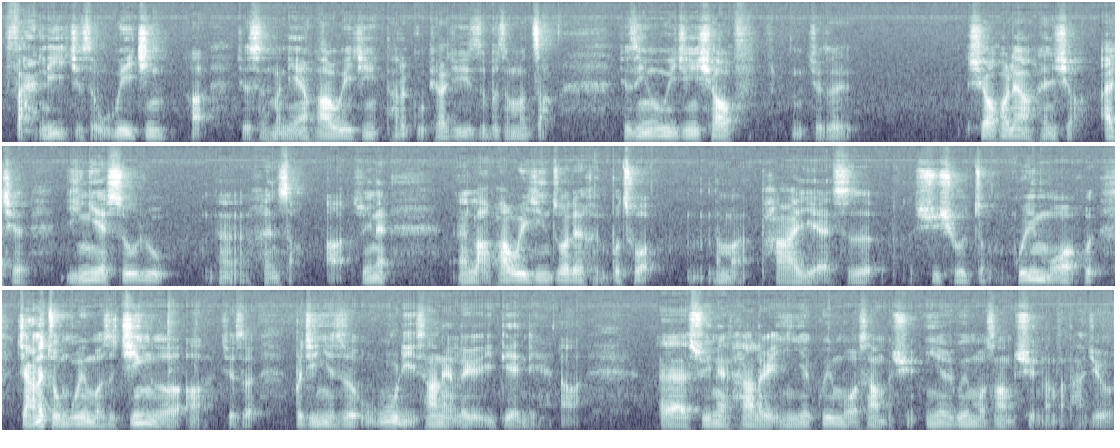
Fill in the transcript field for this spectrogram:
反例，就是味精啊，就是什么莲花味精，它的股票就一直不怎么涨，就是因为味精消，就是消耗量很小，而且营业收入嗯很少啊，所以呢，嗯，哪怕味精做得很不错，那么它也是。”需求总规模或讲的总规模是金额啊，就是不仅仅是物理上的那个一点点啊，呃，所以呢，它那个营业规模上不去，营业规模上不去，那么它就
